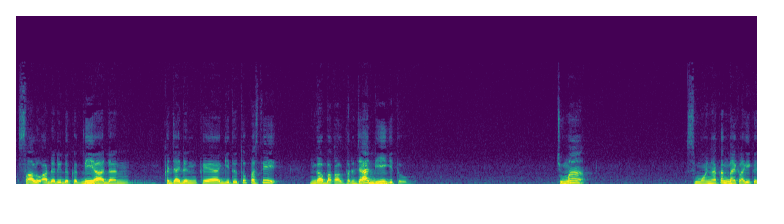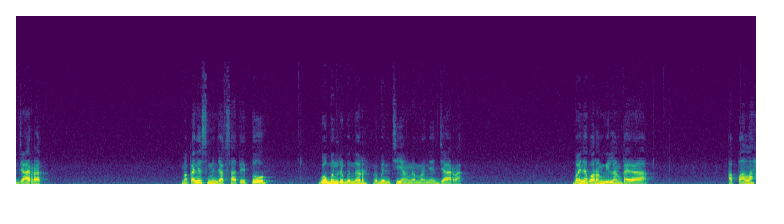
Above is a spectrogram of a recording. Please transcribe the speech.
selalu ada di deket dia dan kejadian kayak gitu tuh pasti nggak bakal terjadi gitu cuma semuanya kan baik lagi ke jarak makanya semenjak saat itu gue bener-bener ngebenci yang namanya jarak. Banyak orang bilang kayak apalah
